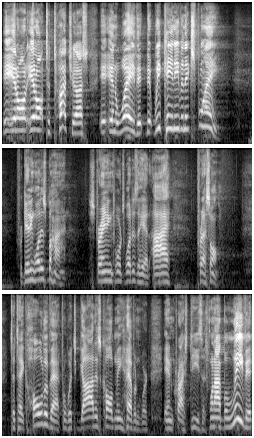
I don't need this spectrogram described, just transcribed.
It ought, it ought to touch us in a way that, that we can't even explain. Forgetting what is behind, straining towards what is ahead, I press on to take hold of that for which God has called me heavenward in Christ Jesus. When I believe it,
